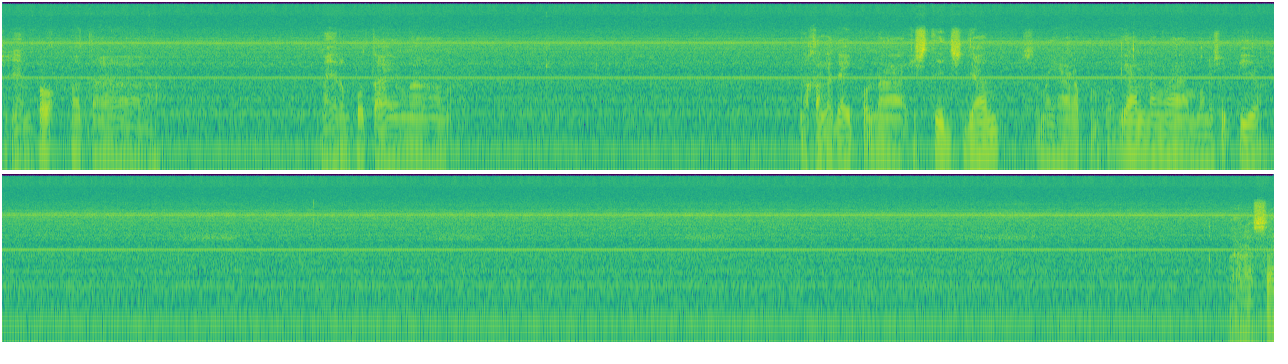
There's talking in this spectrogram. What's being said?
So yan po. At uh, mayroon po tayong ah, nakalagay po na stage dyan sa may harap po yan ng ah, munisipyo. Para sa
